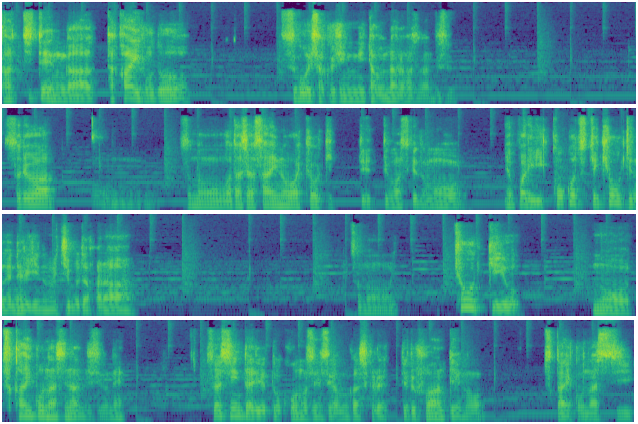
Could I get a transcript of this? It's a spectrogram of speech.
合致点が高いほどすごい作品に多分なるはずなんです。それは、その私は才能は狂気って言ってますけども、やっぱり恍惚って狂気のエネルギーの一部だから、その狂気をの使いこなしなんですよね。それは身体で言うと河野先生が昔から言ってる不安定の使いこなし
